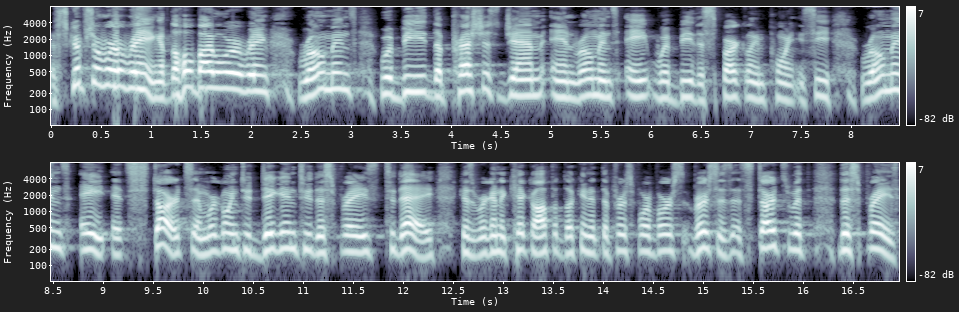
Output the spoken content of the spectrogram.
If scripture were a ring, if the whole Bible were a ring, Romans would be the precious gem and Romans 8 would be the sparkling point. You see, Romans 8, it starts, and we're going to dig into this phrase today because we're going to kick off with looking at the first four verse, verses. It starts with this phrase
